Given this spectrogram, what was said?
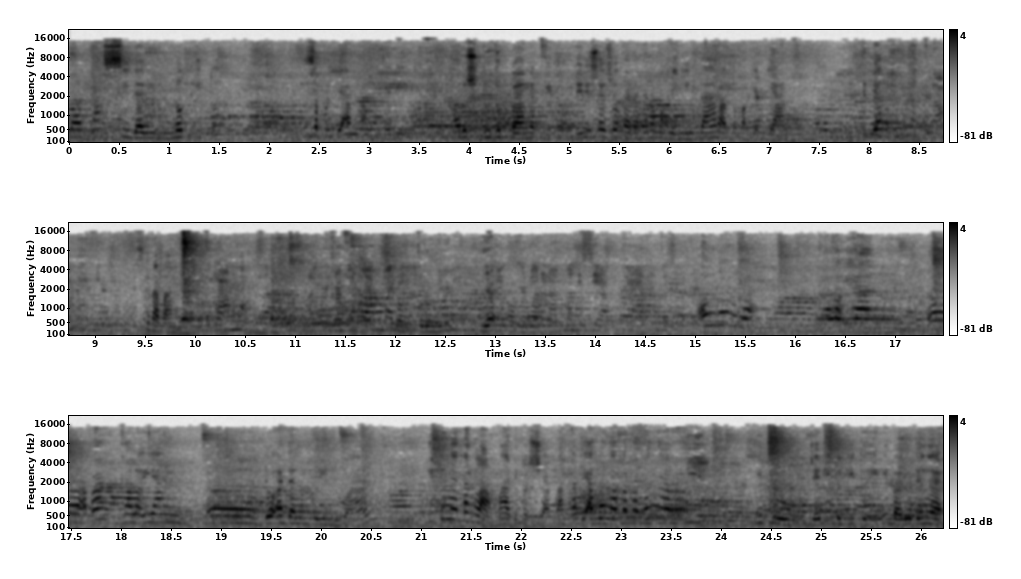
notasi dari not itu seperti apa jadi harus duduk banget gitu jadi saya suka kadang-kadang pakai gitar atau pakai piano yang lama ini kenapa lama Turun, dikit. Ya, oke Pak. lama disiapkan Oh enggak enggak. Kalau yang eh, apa? Kalau yang eh, doa dalam kerinduan itu memang lama dipersiapkan, tapi aku nggak pernah dengar. Gitu. Jadi begitu ini baru dengar.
